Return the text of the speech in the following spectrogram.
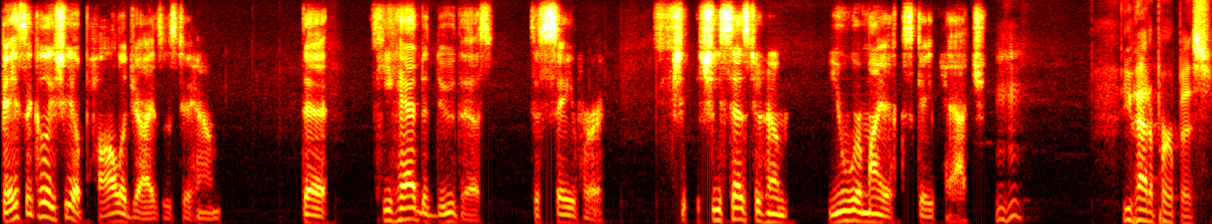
basically, she apologizes to him that he had to do this to save her. She, she says to him, "You were my escape hatch." Mm-hmm. You had a purpose.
